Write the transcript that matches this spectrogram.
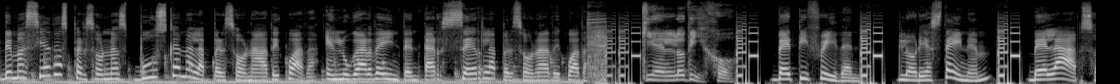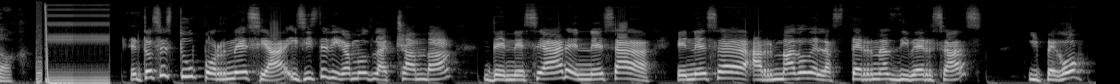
Demasiadas personas buscan a la persona adecuada en lugar de intentar ser la persona adecuada ¿Quién lo dijo? Betty Frieden, Gloria Steinem, Bella Abzog. Entonces tú, por necia, hiciste, digamos, la chamba de necear en esa, en ese armado de las ternas diversas y pegó.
